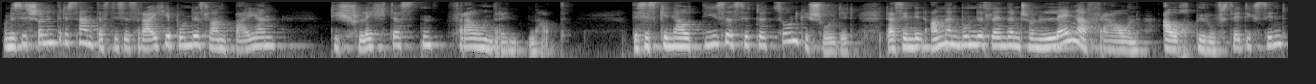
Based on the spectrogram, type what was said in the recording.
und es ist schon interessant, dass dieses reiche Bundesland Bayern die schlechtesten Frauenrenten hat. Das ist genau dieser Situation geschuldet, dass in den anderen Bundesländern schon länger Frauen auch berufstätig sind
